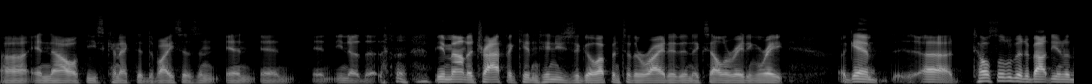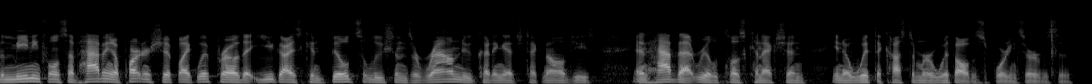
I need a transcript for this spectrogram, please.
uh, and now these connected devices and, and, and, and you know, the, the amount of traffic continues to go up and to the right at an accelerating rate. Again, uh, tell us a little bit about you know, the meaningfulness of having a partnership like Wipro that you guys can build solutions around new cutting edge technologies and have that real close connection you know, with the customer, with all the supporting services.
